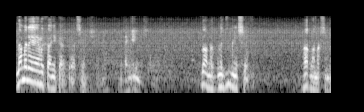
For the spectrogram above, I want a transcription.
На мене механіка краще. Да, Так, надійніше. Гарна машина.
